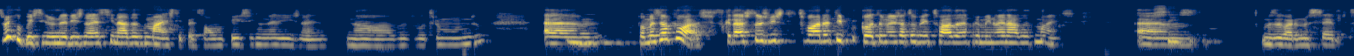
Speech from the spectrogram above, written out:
Se bem que o piercing no nariz não é assim nada demais, tipo, é só um piercing no nariz, não é nada do outro mundo. Ahm, Uhum. mas é o que eu acho. Se calhar as pessoas vistas de fora, tipo, que eu também já estou habituada, para mim não é nada demais. Ahm, Sim. mas agora no septo.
